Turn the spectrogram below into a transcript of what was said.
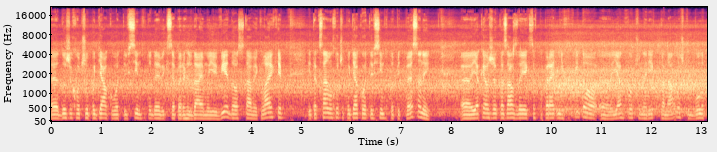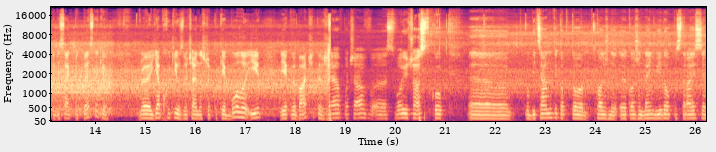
Е, Дуже хочу подякувати всім, хто дивиться, переглядає мої відео, ставить лайки. І так само хочу подякувати всім, хто підписаний. Е, Як я вже казав, здається, в попередніх відео, е, я хочу на рік каналу, щоб було 50 підписників. Е, Я б хотів, звичайно, щоб таке було, і як ви бачите, вже почав е, свою частку е, обіцянки, тобто кожен, кожен день відео постараюся,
